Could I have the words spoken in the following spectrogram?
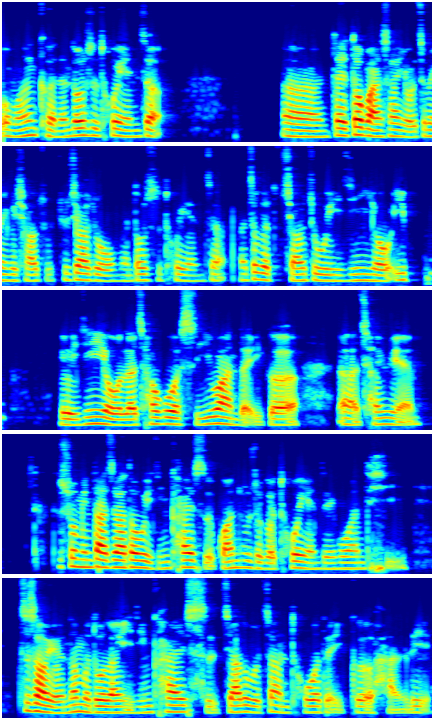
我们可能都是拖延症。嗯，在豆瓣上有这么一个小组，就叫做“我们都是拖延症”。而这个小组已经有一有已经有了超过十一万的一个呃成员，这说明大家都已经开始关注这个拖延这个问题。至少有那么多人已经开始加入暂拖的一个行列，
